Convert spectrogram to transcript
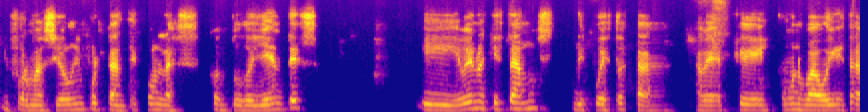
información importante con, las, con tus oyentes. Y bueno, aquí estamos dispuestos a, a ver qué, cómo nos va hoy esta,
